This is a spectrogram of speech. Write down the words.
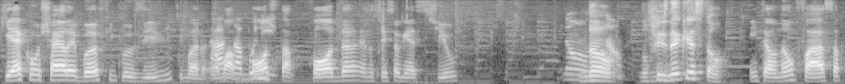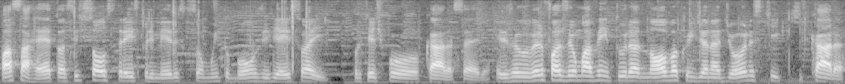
Que é com o Shia LaBeouf, inclusive, que, mano, é Ah, uma tá bonito. bosta foda, eu não sei se alguém assistiu. Não, Não, não. não, fiz nem questão. Então, não faça, passa reto, assiste só os três primeiros que são muito bons e é isso aí. Porque, tipo, cara, sério. Eles resolveram fazer uma aventura nova com Indiana Jones que, que cara,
